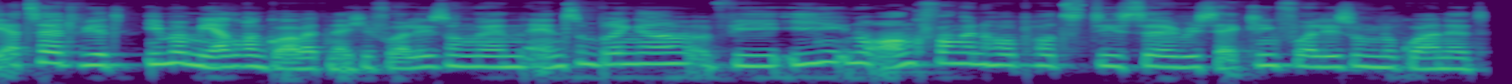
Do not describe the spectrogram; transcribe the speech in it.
derzeit wird immer mehr daran gearbeitet, neue Vorlesungen einzubringen. Wie ich noch angefangen habe, hat es diese Recycling-Vorlesung noch gar nicht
